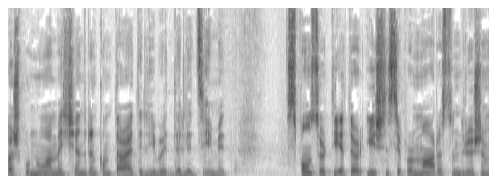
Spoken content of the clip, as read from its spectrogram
bashkëpunuam me Qendrën Kombëtare të Librit dhe Leximit. Sponsor tjetër ishin sipërmarrës të ndryshëm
